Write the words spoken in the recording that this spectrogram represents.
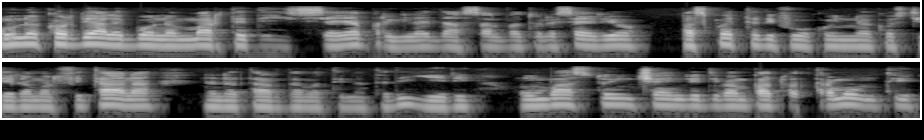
Un cordiale buon martedì 6 aprile da Salvatore Serio. Pasquetta di fuoco in costiera malfitana. Nella tarda mattinata di ieri un vasto incendio è divampato a tramonti.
